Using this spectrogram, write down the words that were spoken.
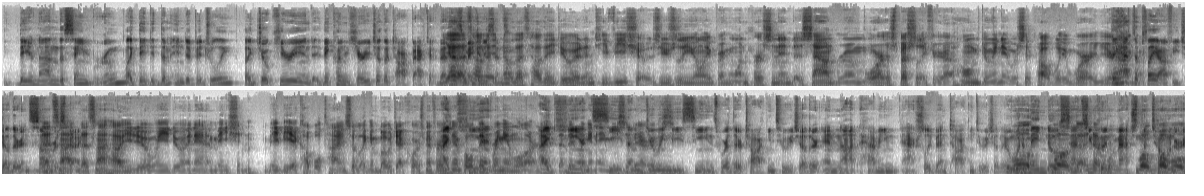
They are not in the same room. Like they did them individually. Like Joe Keery and they couldn't hear each other talk back to. That yeah, doesn't that's make how any they sense. no, that's how they do it in TV shows. Usually, you only bring one person into a sound room, or especially if you're at home doing it, which they probably were. You're they have to going- play off each other in some That's respect. not that's not how you do it when you do an animation. Maybe a couple times. So, like in BoJack Horseman, for example, they bring in Will Arnett, I then they bring in Amy see them Sedaris. doing these scenes where they're talking to each other and not having actually been talking to each other. It would have made no sense. You couldn't match the well, tone well, or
